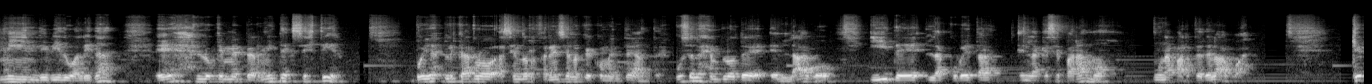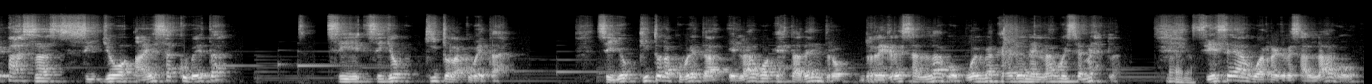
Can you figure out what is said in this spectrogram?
mi individualidad, es lo que me permite existir. Voy a explicarlo haciendo referencia a lo que comenté antes. Puse el ejemplo del el lago y de la cubeta en la que separamos una parte del agua. ¿Qué pasa si yo a esa cubeta, si, si yo quito la cubeta? Si yo quito la cubeta, el agua que está dentro regresa al lago, vuelve a caer en el lago y se mezcla. Si ese agua regresa al lago,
